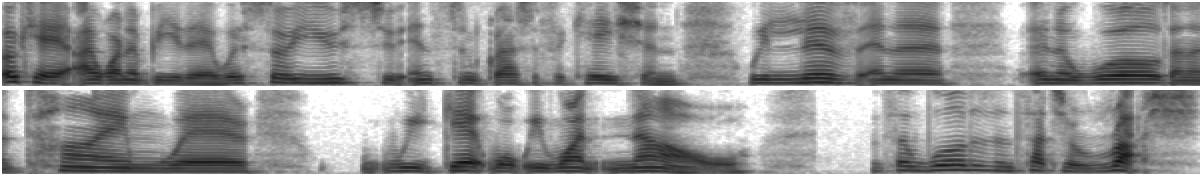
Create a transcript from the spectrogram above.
Okay, I want to be there. We're so used to instant gratification. We live in a in a world and a time where we get what we want now. The world is in such a rush.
